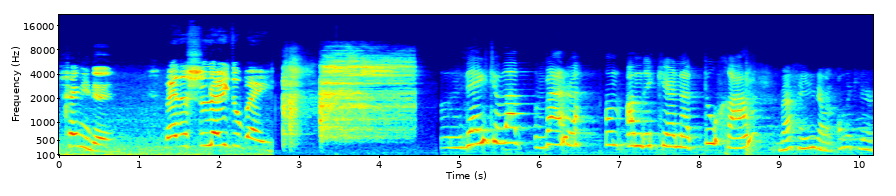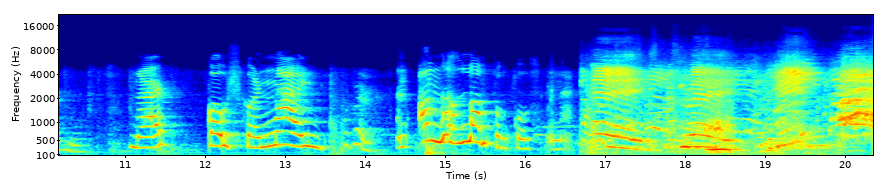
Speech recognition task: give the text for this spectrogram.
Geen idee. Met een sleutel bij. Weet je wat, waar we een andere keer naartoe gaan? Waar gaan jullie nou een andere keer naartoe? Naar Kooskornijn. Wat leuk. Een ander land van Koos Konijn. 1, 2, 3, 4!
